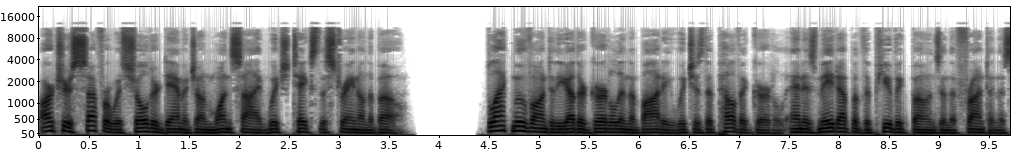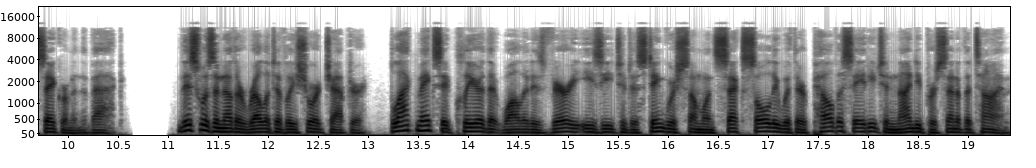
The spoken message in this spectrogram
archers suffer with shoulder damage on one side, which takes the strain on the bow. Black move on to the other girdle in the body, which is the pelvic girdle and is made up of the pubic bones in the front and the sacrum in the back. This was another relatively short chapter, Black makes it clear that while it is very easy to distinguish someone's sex solely with their pelvis 80 to 90% of the time,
